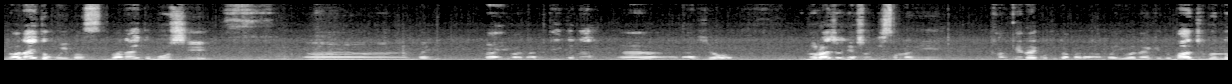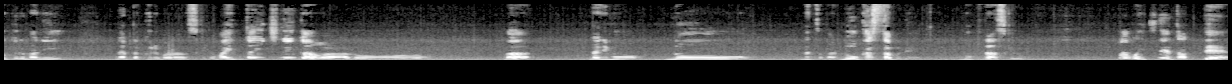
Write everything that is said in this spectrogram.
言わないと思います。言わないと思うし、まあ、まあ、言わなくていいかな。うん、ラジオ。のラジオには正直そん。なに関係な。いことだから、まあ、言わないけど、まあ自分の車にな。った車なんですけど、まあ一旦1年間は、あのーまあ何も、ノー、な。ん。つうか、ノーカスタムで乗ってたんですけど、まあもう1年経って、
